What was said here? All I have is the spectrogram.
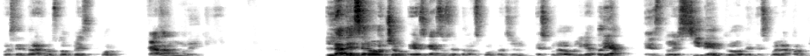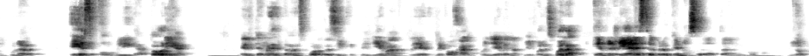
pues tendrás los topes por cada uno de ellos. La D08 es gastos de transportación escolar obligatoria. Esto es si dentro de la escuela particular es obligatoria el tema del transporte, si que te llevan, recojan o lleven a tu hijo a la escuela. Que en realidad esto creo que no se da tan común. No,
